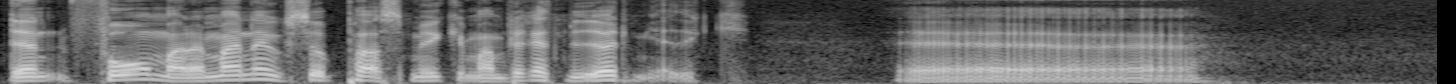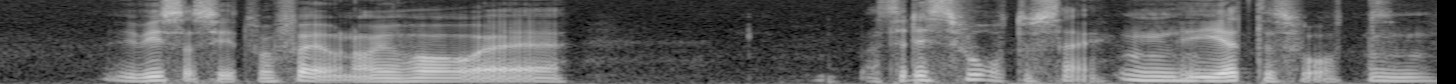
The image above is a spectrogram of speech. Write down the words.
Den formade mig nog så pass mycket, man blir rätt ödmjuk. Eh, I vissa situationer. Jag har, eh, alltså det är svårt att säga. Mm. Det är jättesvårt. Mm.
